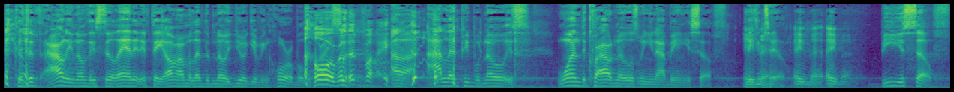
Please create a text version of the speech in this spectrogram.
because if I don't even know if they still at it. If they are, I'm gonna let them know you're giving horrible, advice. Horrible advice. Uh, I let people know it's one. The crowd knows when you're not being yourself. They Amen. can tell. Amen. Amen. Be yourself.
